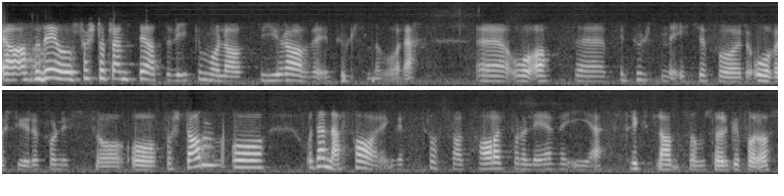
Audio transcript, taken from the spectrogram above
Ja, altså Det er jo først og fremst det at vi ikke må la oss styre av impulsene våre. Eh, og at Eh, impulsene ikke får overstyre fornuft og, og forstand. Og, og, den erfaring vi tross alt har for å leve i et trygt land som sørger for oss.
